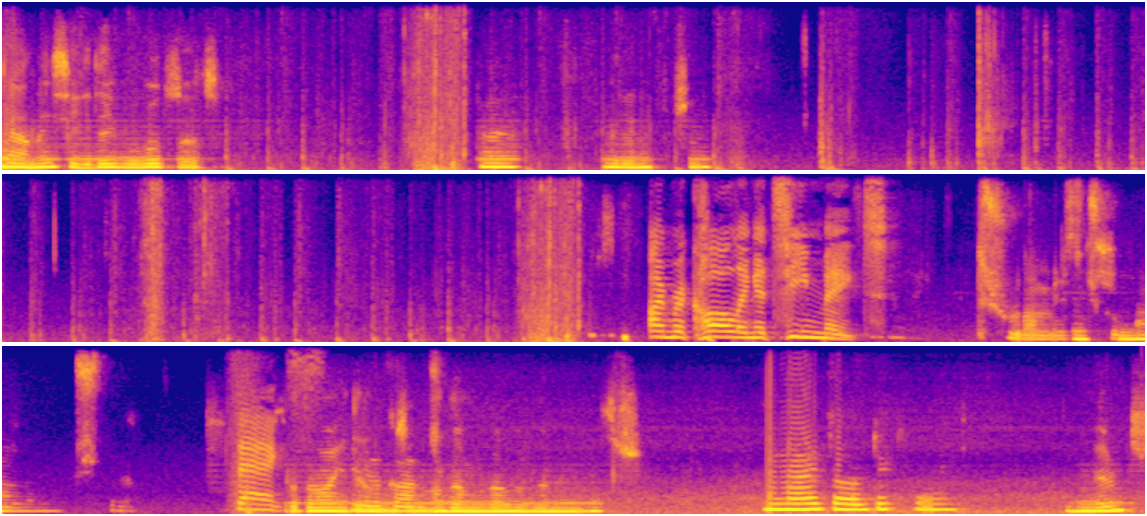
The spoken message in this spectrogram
Ya neyse gidelim bu bot zaten. Evet. Verelim şimdi. I'm recalling a teammate. Şuradan birisi çıkıp anlamıştır. Thanks. Adama gidelim Yok o zaman. abicim. Adam adam adam getir. Nerede öldük mü? Bilmiyorum ki.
